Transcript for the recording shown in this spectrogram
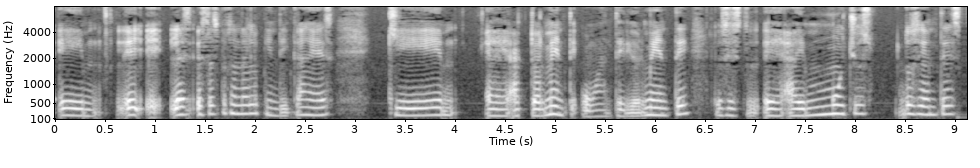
Em, eh, estas personas lo que indican es que eh, actualmente o anteriormente los eh, hay muchos docentes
